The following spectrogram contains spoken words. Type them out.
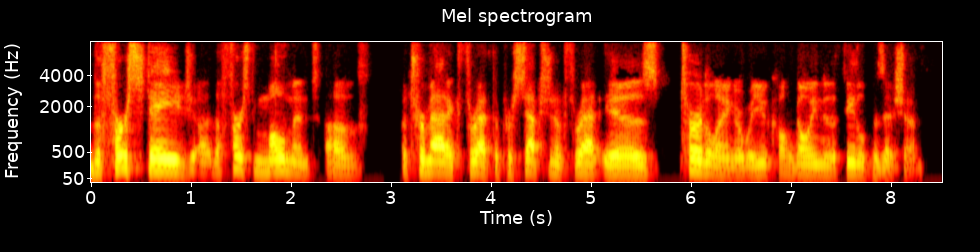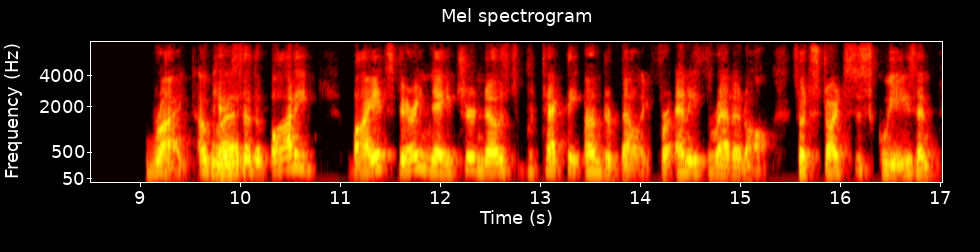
the first stage, uh, the first moment of a traumatic threat, the perception of threat is turtling or what you call going to the fetal position. Right. Okay. Right. So the body, by its very nature, knows to protect the underbelly for any threat at all. So it starts to squeeze. And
